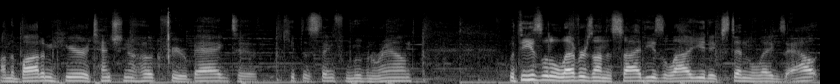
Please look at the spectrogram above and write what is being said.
on the bottom here, a tension hook for your bag to keep this thing from moving around. With these little levers on the side, these allow you to extend the legs out,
